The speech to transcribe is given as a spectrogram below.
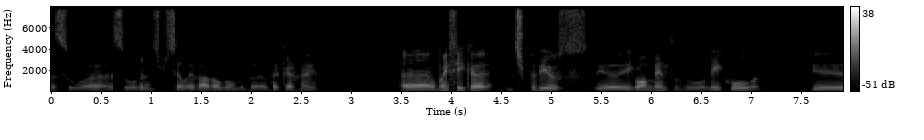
a, sua, a sua grande especialidade ao longo da, da carreira. Uh, o Benfica despediu-se uh, igualmente do Nicola, que,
